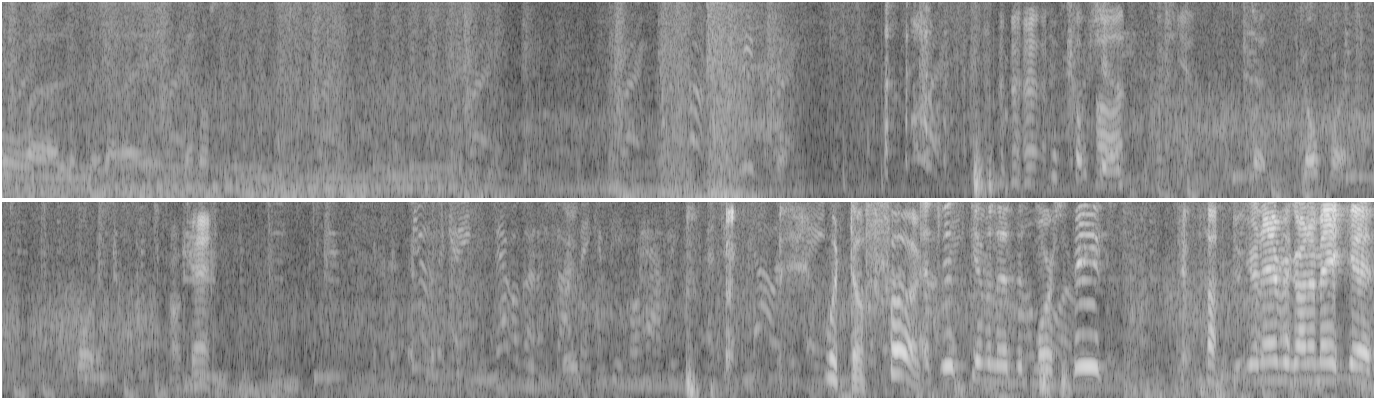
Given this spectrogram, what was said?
och uh, i Kratos. Kom Fan, shit. Dude, go for it. It. Okej. Music ain't never gonna stop making people happy, and technology ain't. What the fuck? At least give a little bit more speed. You're never gonna make it.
